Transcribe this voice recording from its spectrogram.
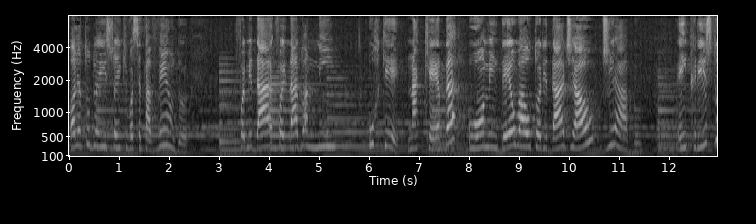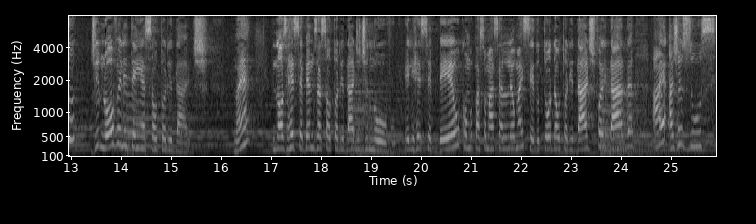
olha tudo isso aí que você está vendo. Foi, me dar, foi dado a mim. Porque na queda o homem deu a autoridade ao diabo. Em Cristo, de novo, ele tem essa autoridade não é? Nós recebemos essa autoridade de novo. Ele recebeu, como o pastor Marcelo leu mais cedo, toda a autoridade foi dada a, a Jesus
